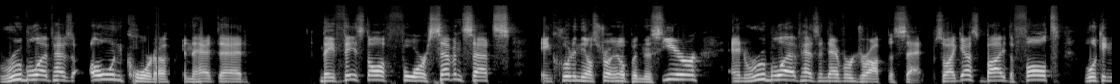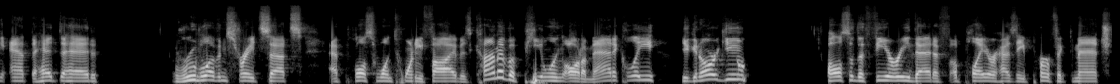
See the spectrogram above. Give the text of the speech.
Rublev has owned Korda in the head to head. They faced off for seven sets, including the Australian Open this year, and Rublev has never dropped a set. So I guess by default, looking at the head to head, Rublev in straight sets at plus 125 is kind of appealing automatically. You can argue also the theory that if a player has a perfect match,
